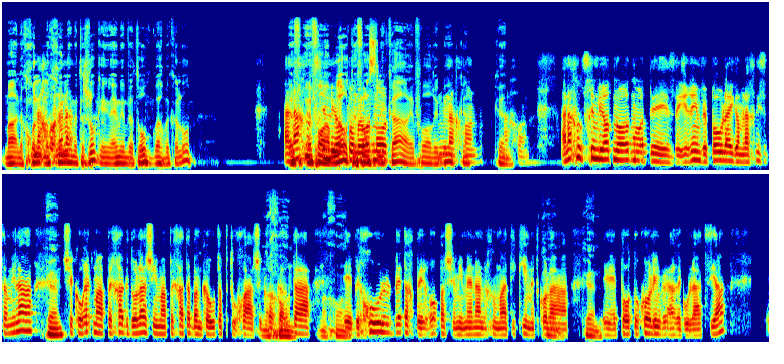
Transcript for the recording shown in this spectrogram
מה, לקחו נכון, להם אנחנו- את השוק, הם יוותרו כל כך בקלות? אנחנו איפה צריכים להיות פה איפה מאוד מאוד... הסליקה, איפה הריבית? נכון, כן. נכון. אנחנו צריכים להיות מאוד מאוד uh, זהירים, ופה אולי גם להכניס את המילה, כן. שקורית מהפכה גדולה שהיא מהפכת הבנקאות הפתוחה, שכבר נכון, קרתה נכון. uh, בחו"ל, בטח באירופה, שממנה אנחנו מעתיקים את כל כן, כן. הפרוטוקולים והרגולציה. Uh,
